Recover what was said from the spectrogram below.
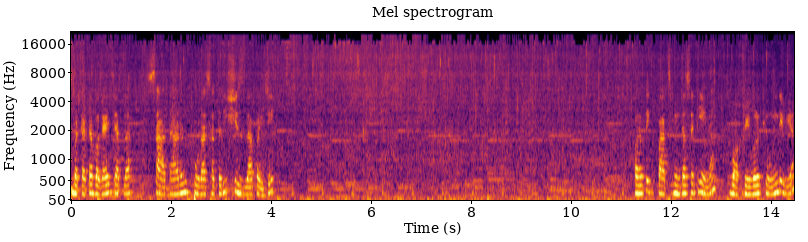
बटाटा बघायचा आपला. साधारण थोडासा तरी शिजला पाहिजे. परत एक पाच मिनटासाठी आहे ना वाफेवर ठेवून देऊया.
